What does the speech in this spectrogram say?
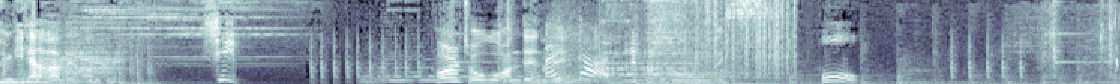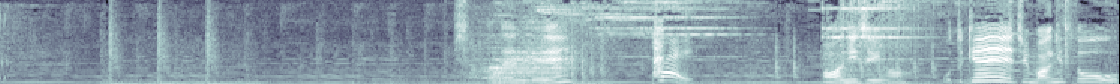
미안하대, 나한테. 10 헐, 저거 안 되는데. 마이턴 트리플도 좀 오는데. 5 안 되는데. 8 어, 아니지. 아, 어떡해. 지금 망했어.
